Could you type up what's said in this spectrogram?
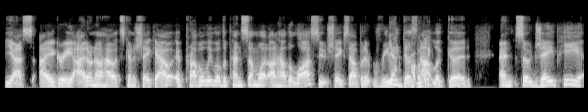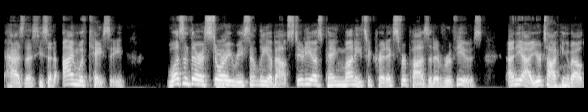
Yes, I agree. I don't know how it's going to shake out. It probably will depend somewhat on how the lawsuit shakes out, but it really Yeah, does not look good. And so JP has this. He said, I'm with Casey. Wasn't there a story Hmm. recently about studios paying money to critics for positive reviews? And yeah, you're talking about,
